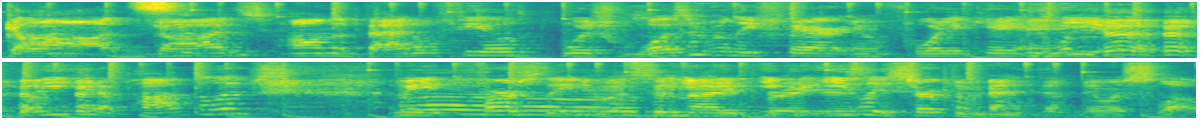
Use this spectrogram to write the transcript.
Gods. gods on the battlefield, which wasn't really fair in 40k. And when, you, Yeah. when you hit Apocalypse, I mean, Oh, firstly, you, the you, can- you Nightbringer. can easily circumvent them. They were slow,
